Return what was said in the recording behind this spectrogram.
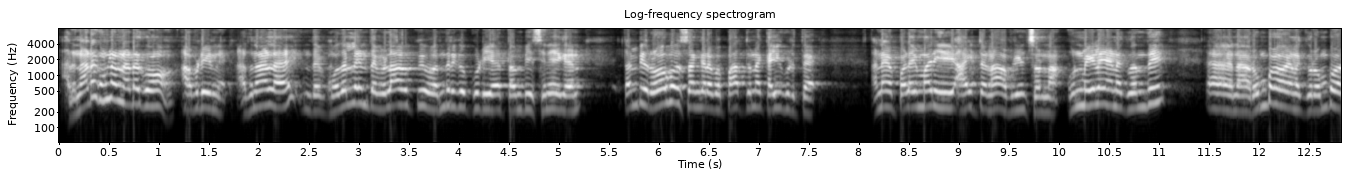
அது நடக்கும்னா நடக்கும் அப்படின்னு. அதனால் இந்த முதல்ல இந்த விழாவுக்கு வந்திருக்கக்கூடிய தம்பி சினேகன் தம்பி ரோபோ சங்கரை பார்த்தோன்னா கை கொடுத்தேன். அண்ணா பழைய மாதிரி ஆயிட்டனா அப்படின்னு சொன்னான். உண்மையிலே எனக்கு வந்து நான் ரொம்ப எனக்கு ரொம்ப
